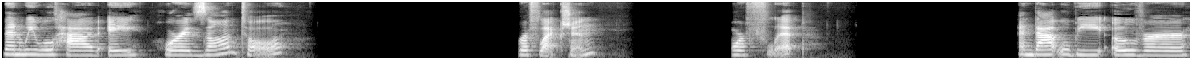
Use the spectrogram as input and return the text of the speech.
then we will have a horizontal reflection or flip and that will be over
